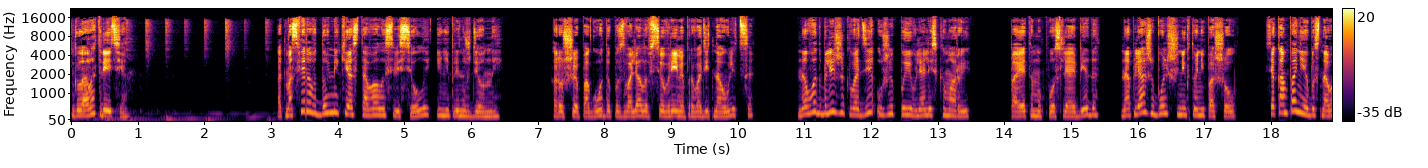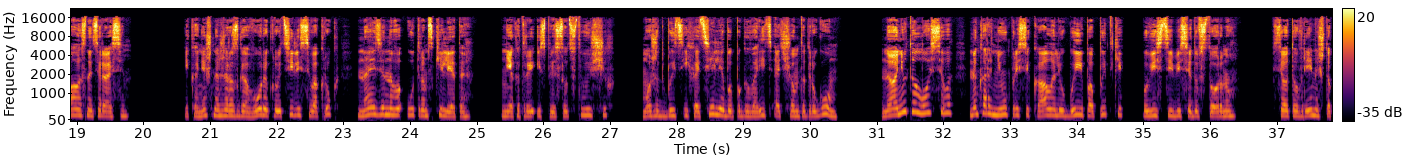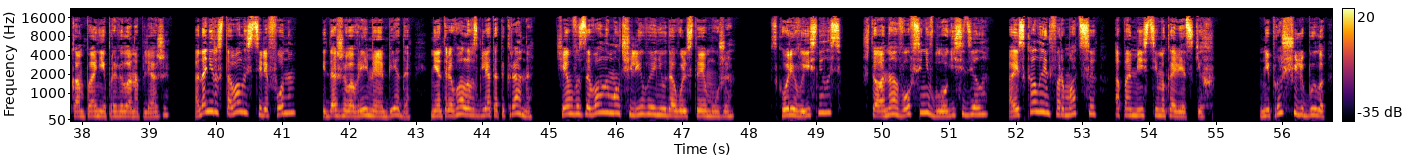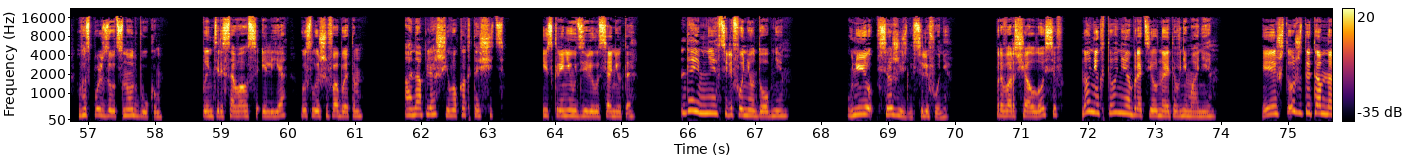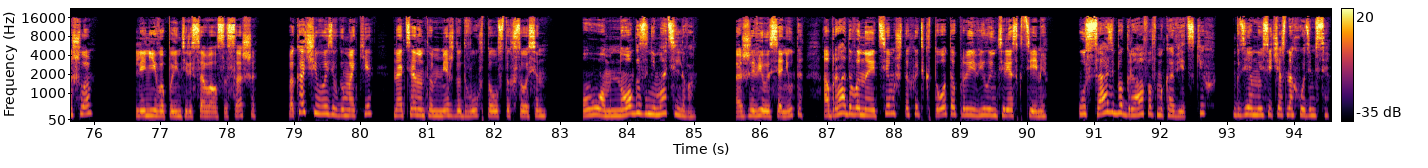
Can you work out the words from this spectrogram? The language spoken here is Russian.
Глава третья. Атмосфера в домике оставалась веселой и непринужденной. Хорошая погода позволяла все время проводить на улице, но вот ближе к воде уже появлялись комары, поэтому после обеда на пляже больше никто не пошел. Вся компания обосновалась на террасе. И, конечно же, разговоры крутились вокруг найденного утром скелета. Некоторые из присутствующих, может быть, и хотели бы поговорить о чем то другом, но Анюта Лосева на корню пресекала любые попытки увести беседу в сторону. Все то время, что компания провела на пляже, она не расставалась с телефоном и даже во время обеда не отрывала взгляд от экрана, чем вызывала молчаливое неудовольствие мужа. Вскоре выяснилось, что она вовсе не в блоге сидела, а искала информацию о поместье Маковецких. Не проще ли было воспользоваться ноутбуком? Поинтересовался Илья, услышав об этом. А на пляж его как тащить? Искренне удивилась Анюта. Да и мне в телефоне удобнее. У нее вся жизнь в телефоне. Проворчал Лосев, но никто не обратил на это внимания. «И что же ты там нашла?» Лениво поинтересовался Саша, покачиваясь в гамаке, натянутом между двух толстых сосен. «О, много занимательного!» Оживилась Анюта, обрадованная тем, что хоть кто-то проявил интерес к теме. Усадьба графов Маковецких, где мы сейчас находимся,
